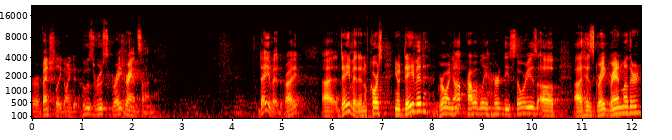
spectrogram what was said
Or eventually going to, who's Ruth's great grandson? David, right? Uh, David. And of course, you know, David, growing up, probably heard these stories of uh, his great grandmother,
